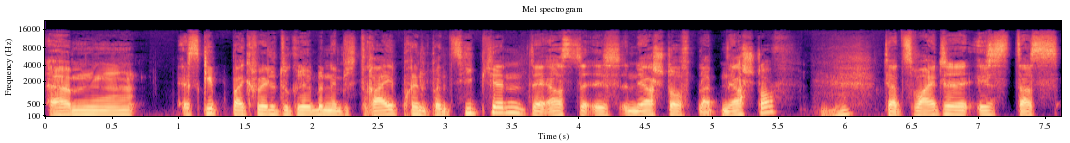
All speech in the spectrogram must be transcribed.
Ähm, es gibt bei Cradle to Cradle nämlich drei Prinzipien. Der erste ist, Nährstoff bleibt Nährstoff. Der zweite ist, dass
